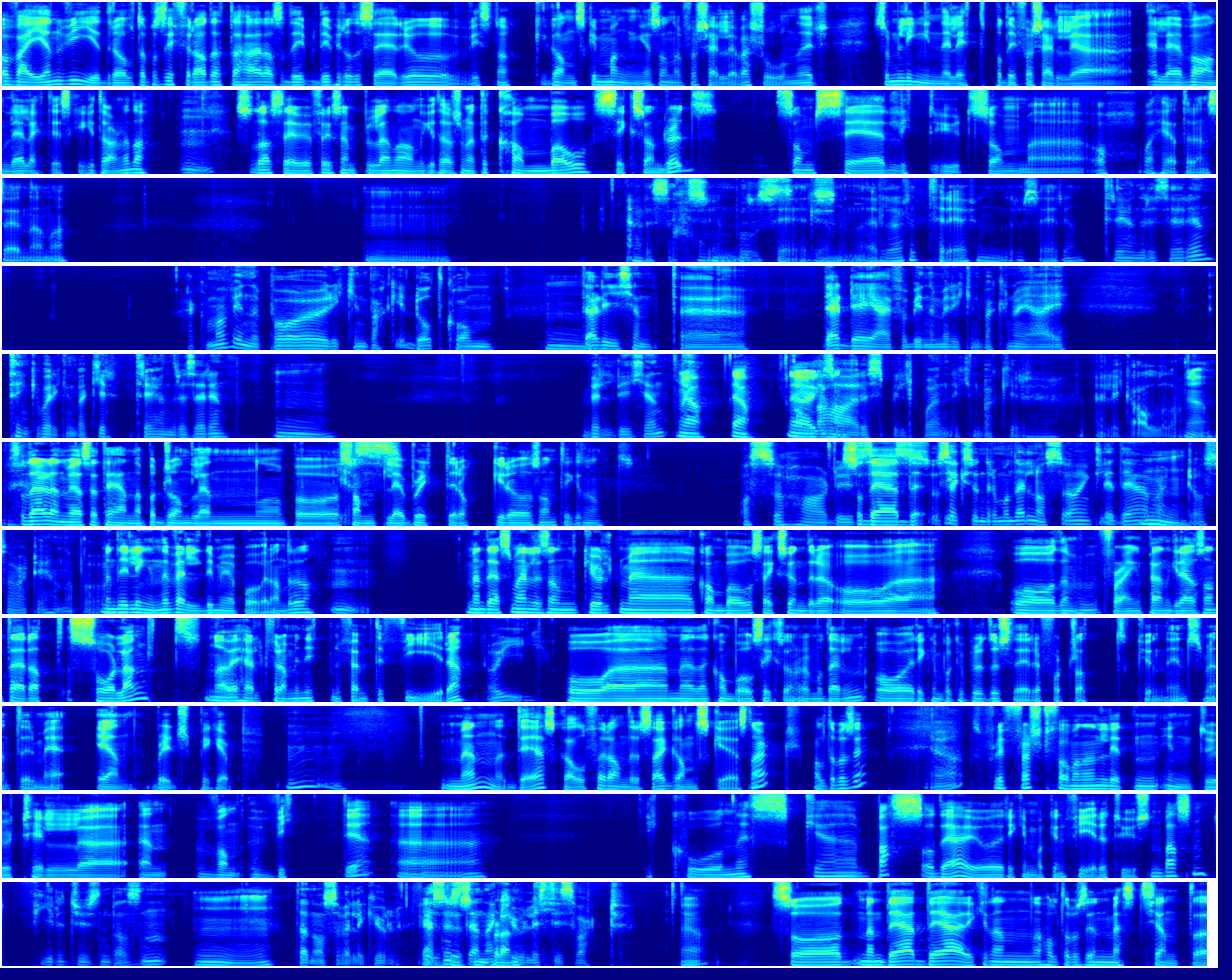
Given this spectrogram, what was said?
Og veien videre, holdt jeg på å si, fra dette her altså De, de produserer jo visstnok ganske mange sånne forskjellige versjoner som ligner litt på de forskjellige, eller vanlige elektriske gitarene, da. Mm. Så da ser vi f.eks. en annen gitar som heter Combo 600. som ser litt ut som eh, Åh, hva heter den serien igjen, da? Mm. Er det 600-serien, eller er det 300-serien? 300-serien. Her kan man finne på rickenbacker.com. Mm. Det er de kjente Det er det jeg forbinder med Rickenbacker når jeg tenker på Rickenbacker. 300-serien. Mm. Veldig kjent. Ja, ja, ja, alle har spilt på en Rickenbacker. Eller ikke alle, da. Ja. Så det er den vi har sett i hendene på John Lennon og på Yes. samtlige Britty-rockere og sånt, ikke sant? Og så har du Så det er det- 600-modellen også, egentlig. Det har Mm. vært, også vært i henda på. Men de ligner veldig mye på hverandre, da. mm. Men det som er litt sånn kult med Combo 600 og, eh, og den frying pan-greia og sånt, er at så langt Nå er vi helt fram i 1954 Oi. og eh, med den Combo 600-modellen, og Rickenbacker produserer fortsatt kun instrumenter med én bridge pickup. Mm. Men det skal forandre seg ganske snart, holdt jeg på å si. Ja. Fordi først får man en liten inntur til uh, en vanvittig uh, ikonisk uh, bass, og det er jo Rickenbacken 4000-bassen. 4000-bassen. Mm. Den er også veldig kul. Jeg syns den er blank. kulest i svart. Ja. Så, men det, det er ikke den holdt jeg på å si, den mest kjente,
